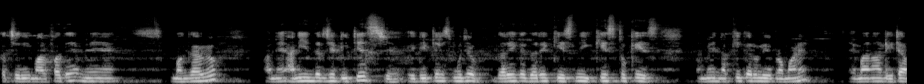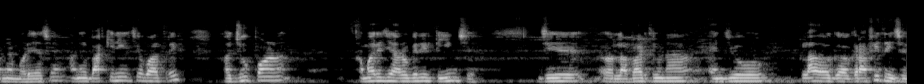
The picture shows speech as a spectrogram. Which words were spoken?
કચેરી મારફતે મેં મંગાવ્યો અને આની અંદર જે ડિટેલ્સ છે, એ ડિટેલ્સ મુજબ દરેકે દરેક કેસની કેસ ટુ કેસ અમે નક્કી કરેલું એ પ્રમાણે એમાંના ડેટા અમને મળ્યા છે. અને બાકીની જે વાત રહી, હજુ પણ અમારી જે આરોગ્યની ટીમ છે જે લાભાર્થીઓના એનજીઓ ગ્રાફી થઈ છે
